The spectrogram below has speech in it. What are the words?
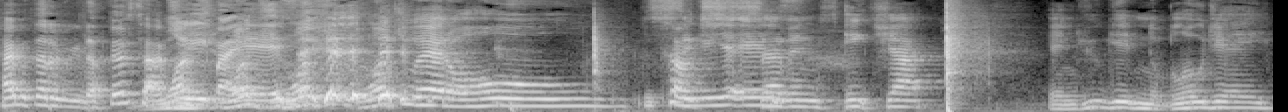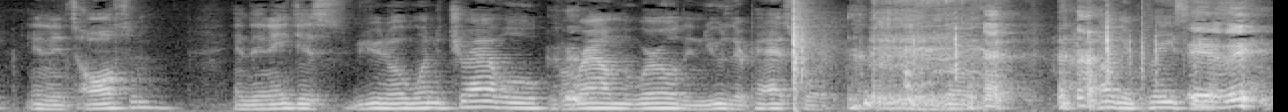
Hypothetically, the fifth time once, she ate my once, ass. once, once you had a whole Tongue six, in your ass. seven, eight shot, and you getting the blow J, and it's awesome. And then they just, you know, want to travel around the world and use their passport and go other places. yeah, man.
